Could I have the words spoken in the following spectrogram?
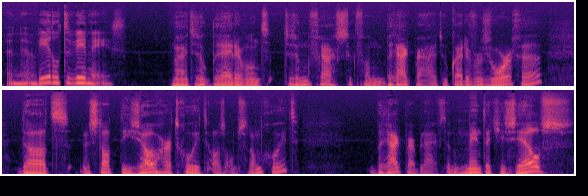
een, wereld te winnen is. Maar het is ook breder, want het is ook een vraagstuk van bereikbaarheid. Hoe kan je ervoor zorgen dat een stad die zo hard groeit als Amsterdam groeit, bereikbaar blijft? En op het moment dat je zelfs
